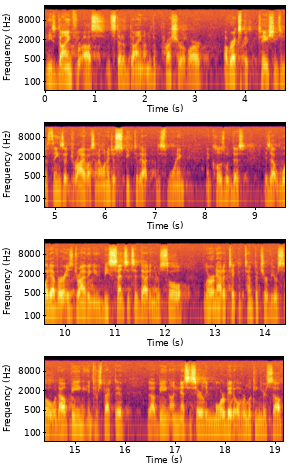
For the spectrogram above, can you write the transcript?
And he's dying for us instead of dying under the pressure of our, of our expectations and the things that drive us. And I want to just speak to that this morning and close with this is that whatever is driving you, be sensitive to that in your soul. Learn how to take the temperature of your soul without being introspective, without being unnecessarily morbid, overlooking yourself,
